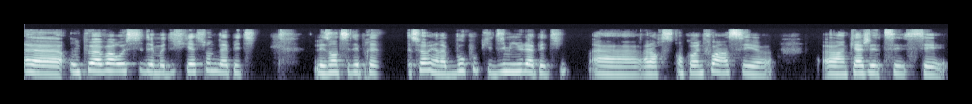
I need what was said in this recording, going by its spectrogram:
on peut avoir aussi des modifications de l'appétit. Les antidépresseurs il y en a beaucoup qui diminuent l'appétit. Euh, alors, encore une fois, hein, c'est euh, un cas, c'est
